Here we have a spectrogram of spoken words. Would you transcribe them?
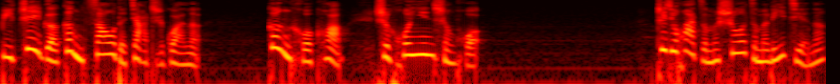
比这个更糟的价值观了，更何况是婚姻生活。这句话怎么说？怎么理解呢？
